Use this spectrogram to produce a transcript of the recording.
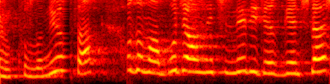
kullanıyorsa o zaman bu canlı için ne diyeceğiz gençler?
